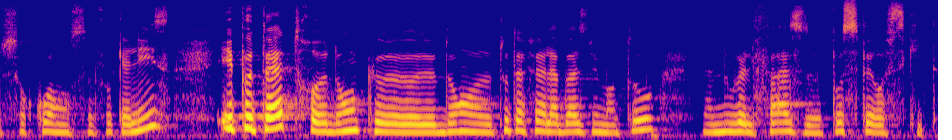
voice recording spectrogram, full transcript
sur quoi on se focalise, et peut-être donc tout à fait à la base du manteau, la nouvelle phase de post-perovskite.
